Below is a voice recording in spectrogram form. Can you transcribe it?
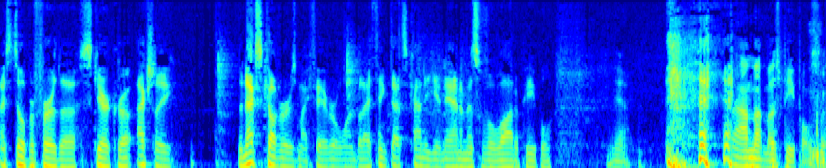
I still prefer the Scarecrow. Actually, the next cover is my favorite one, but I think that's kind of unanimous with a lot of people. yeah, I'm not most people. So.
